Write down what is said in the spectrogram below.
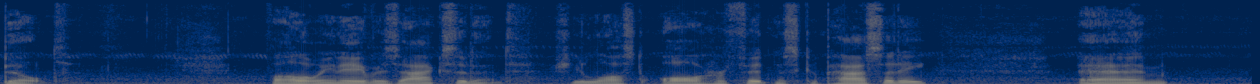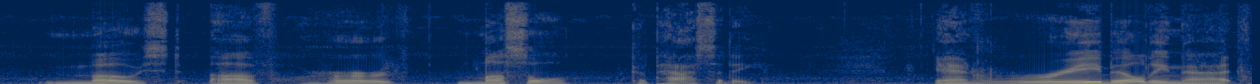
built. Following Ava's accident, she lost all her fitness capacity and most of her muscle capacity. And rebuilding that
